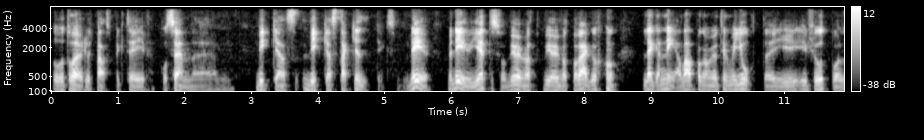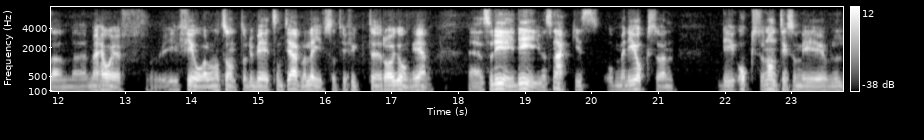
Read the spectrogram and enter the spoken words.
ur ett rödligt perspektiv och sen eh, vilka, vilka stack ut. Liksom. Det är, men det är ju jättesvårt. Vi har ju varit, vi har ju varit på väg att lägga ner det här programmet. Vi har till och med gjort det i, i fotbollen eh, med HF i fjol eller något sånt. Och det blev ett sånt jävla liv så att vi fick eh, dra igång det igen. Eh, så det är, det är ju en snackis. Men det är också en det är också någonting som är,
